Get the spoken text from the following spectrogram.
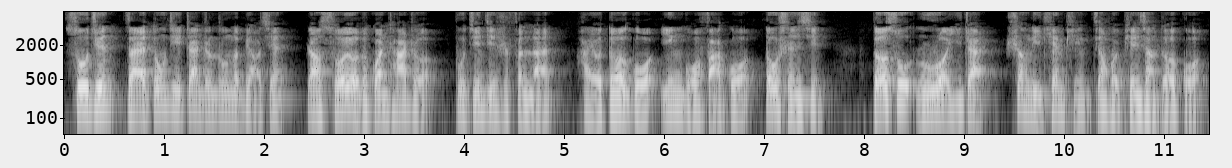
苏军在冬季战争中的表现，让所有的观察者，不仅仅是芬兰，还有德国、英国、法国，都深信德苏如若一战，胜利天平将会偏向德国。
